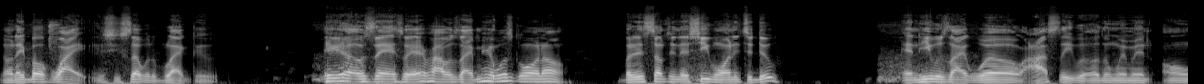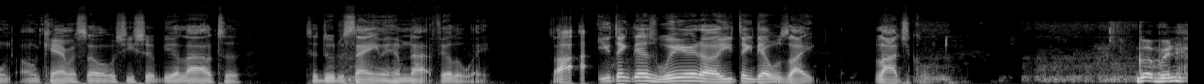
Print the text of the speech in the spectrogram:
No, they both white, and she slept with a black dude. You know what I'm saying? So everybody was like, "Man, what's going on?" But it's something that she wanted to do, and he was like, "Well, I sleep with other women on on camera, so she should be allowed to to do the same, and him not feel away." So, I, you think that's weird, or you think that was like logical? Go, Brittany.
